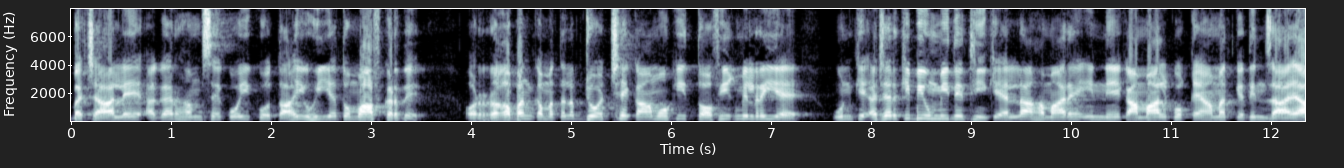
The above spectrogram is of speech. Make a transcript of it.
بچا لے اگر ہم سے کوئی کوتا ہی ہوئی ہے تو معاف کر دے اور رغبن کا مطلب جو اچھے کاموں کی توفیق مل رہی ہے ان کے اجر کی بھی امیدیں تھیں کہ اللہ ہمارے ان نیک اعمال کو قیامت کے دن ضائع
